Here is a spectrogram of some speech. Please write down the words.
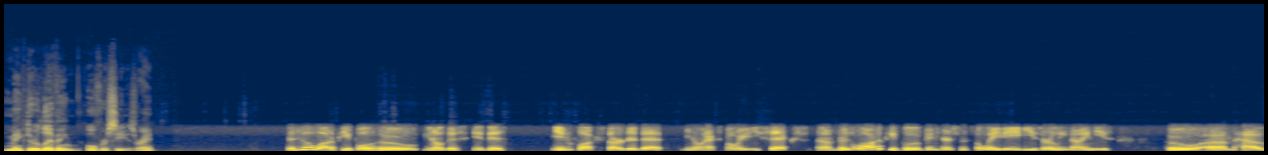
make their living overseas, right? this is a lot of people who, you know, this this influx started at, you know, Expo 86. Um, there's a lot of people who have been here since the late 80s, early 90s, who um, have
